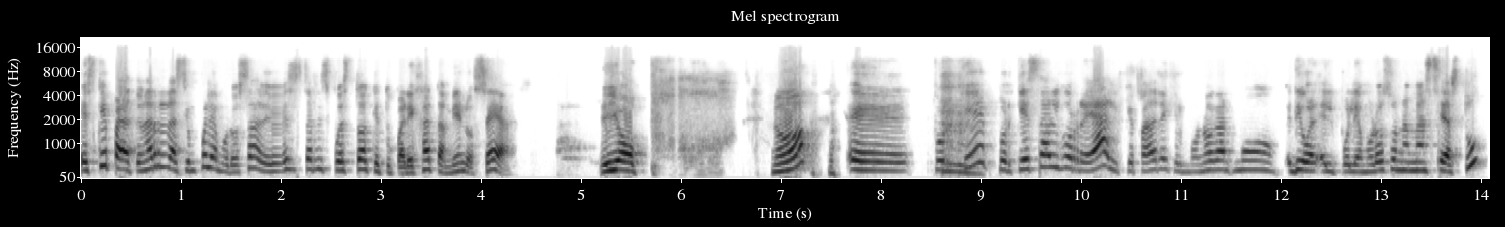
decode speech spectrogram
es que para tener una relación poliamorosa debes estar dispuesto a que tu pareja también lo sea. Y yo, ¿no? Eh, ¿Por qué? Porque es algo real. Qué padre que el monógamo, digo, el poliamoroso nada más seas tú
